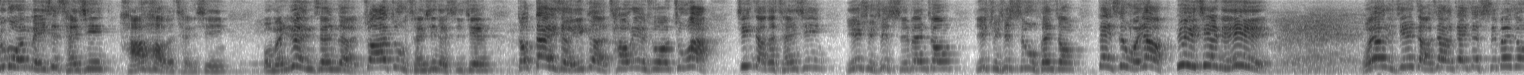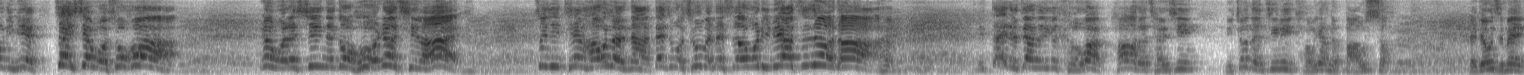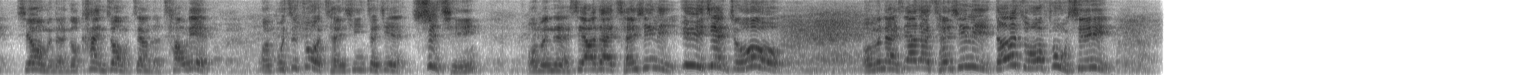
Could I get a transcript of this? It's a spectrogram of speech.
如果我们每一次诚心，好好的诚心，我们认真的抓住诚心的时间，都带着一个操练，说主啊，今早的诚心，也许是十分钟，也许是十五分钟，但是我要遇见你，我要你今天早上在这十分钟里面再向我说话，让我的心能够火热起来。最近天好冷呐，但是我出门的时候，我里面要是热的。你带着这样的一个渴望，好好的诚心，你就能经历同样的保守。弟兄姊妹，希望我们能够看重这样的操练。我们不是做诚心这件事情，我们呢是要在诚心里遇见主，我们呢是要在诚心里得着复兴。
